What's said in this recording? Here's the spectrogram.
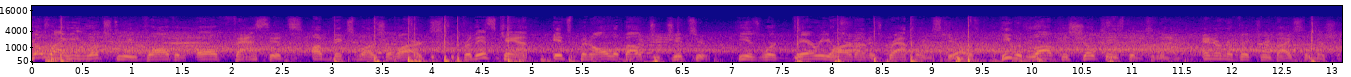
Joe Wahey looks to evolve in all facets of mixed martial arts. For this camp, it's been all about jiu-jitsu. He has worked very hard on his grappling skills. He would love to showcase them tonight and earn a victory by submission.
